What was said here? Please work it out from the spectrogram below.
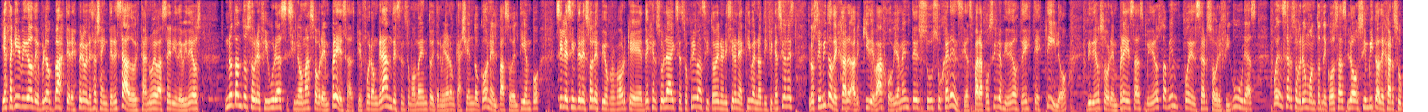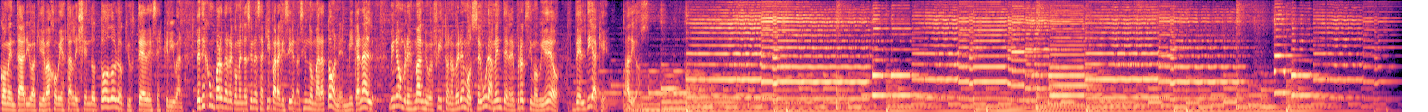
Y hasta aquí el video de Blockbuster, espero que les haya interesado esta nueva serie de videos no tanto sobre figuras, sino más sobre empresas que fueron grandes en su momento y terminaron cayendo con el paso del tiempo. Si les interesó, les pido por favor que dejen su like, se suscriban si todavía no lo hicieron y activen notificaciones. Los invito a dejar aquí debajo, obviamente, sus sugerencias para posibles videos de este estilo videos sobre empresas, videos también pueden ser sobre figuras, pueden ser sobre un montón de cosas. Los invito a dejar su comentario aquí debajo, voy a estar leyendo todo lo que ustedes escriban. Les dejo un par de recomendaciones aquí para que sigan haciendo maratón en mi canal. Mi nombre es Magnum Efisto, nos veremos seguramente en el próximo video del día que. Adiós.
